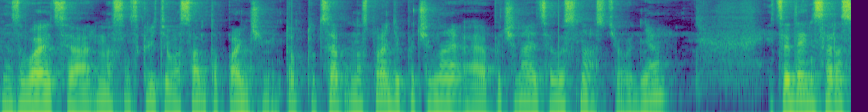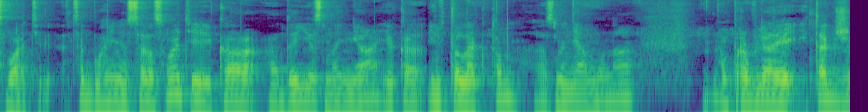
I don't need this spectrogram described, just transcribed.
називається на санскриті Васанта Панчамі. Тобто це насправді починає, е, починається весна з цього дня. І це день Сарасваті. Це богиня Сарасваті, яка е, дає знання, яка інтелектом, е, знанням вона управляє, і також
